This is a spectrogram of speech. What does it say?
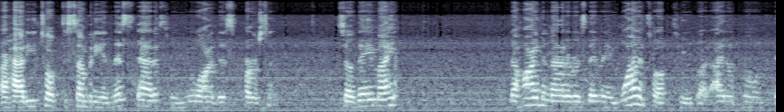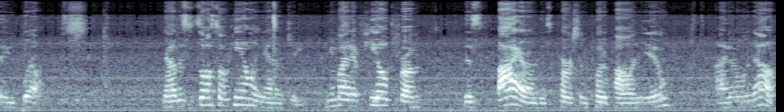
Or how do you talk to somebody in this status when you are this person? So they might, the heart of the matter is they may want to talk to you, but I don't know if they will. Now this is also healing energy. You might have healed from this fire this person put upon you. I don't know.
